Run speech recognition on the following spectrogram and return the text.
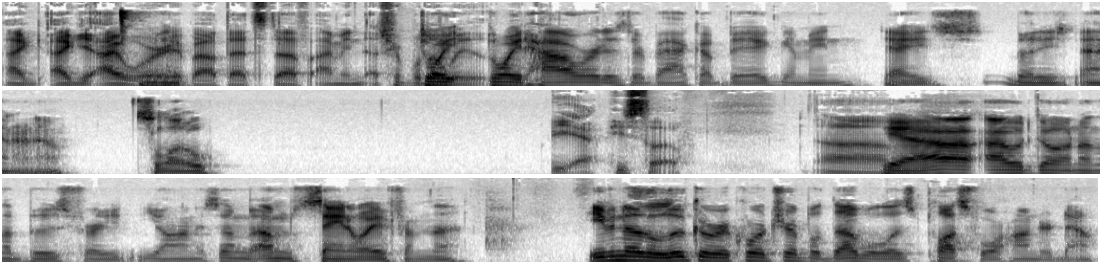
I I, I worry about that stuff. I mean, a triple Dwight, double. Dwight Howard is their backup big. I mean, yeah, he's but he's I don't know slow. Yeah, he's slow. Um, yeah, I, I would go in on the boost for Giannis. I'm I'm staying away from the. Even though the Luka record triple double is plus 400 now.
